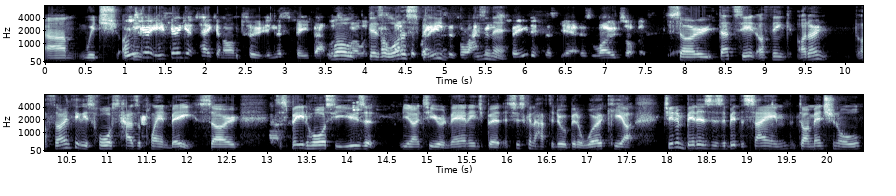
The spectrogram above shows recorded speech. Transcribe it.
um, which I Well, he's think. going he's going to get taken on too in the speed battle Well, as well. There's a lot like of speed, lacking isn't there? Speed. There's, yeah, there's loads of it. Yeah. So that's it. I think I don't. I don't think this horse has a plan B. So it's a speed horse. You use it, you know, to your advantage. But it's just going to have to do a bit of work here. Gin and Bitters is a bit the same dimensional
